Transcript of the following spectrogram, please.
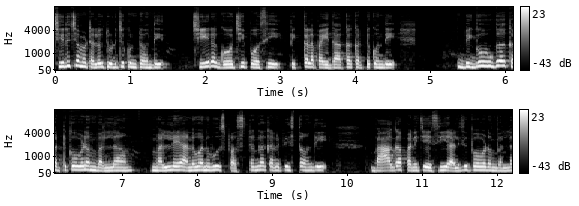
చిరుచెమటలు తుడుచుకుంటోంది. చీర గోచిపోసి పిక్కలపై దాకా కట్టుకుంది. బిగువుగా కట్టుకోవడం వల్ల మల్లె అణువణువు స్పష్టంగా కనిపిస్తోంది. బాగా పనిచేసి అలసిపోవడం వల్ల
